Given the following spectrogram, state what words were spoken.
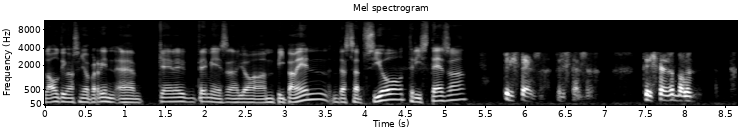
L'última, senyor Perrin, eh, què té més? Allò, empipament, decepció, tristesa? Tristesa, tristesa. Tristesa per l'entitat,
